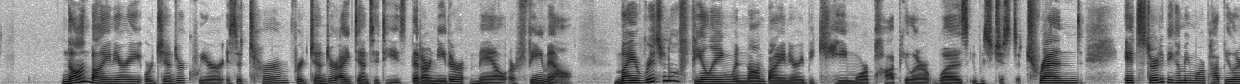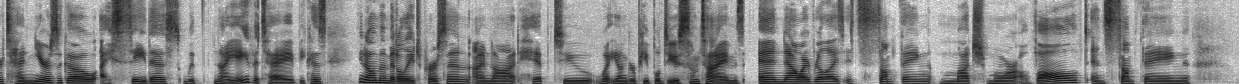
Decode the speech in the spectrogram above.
Non binary or genderqueer is a term for gender identities that are neither male or female. My original feeling when non binary became more popular was it was just a trend. It started becoming more popular 10 years ago. I say this with naivete because, you know, I'm a middle aged person. I'm not hip to what younger people do sometimes. And now I realize it's something much more evolved and something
